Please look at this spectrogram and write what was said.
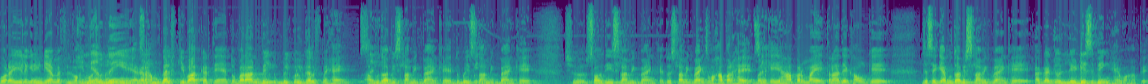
हो रही है लेकिन इंडिया में फिल वक्त मौजूद नहीं है। अगर हम गल्फ की बात करते हैं तो बहरहाल बिल, बिल्कुल गल्फ में है। अबू धाबी इस्लामिक बैंक है दुबई इस्लामिक बैंक है सऊदी इस्लामिक बैंक है। तो इस्लामिक बैंक वहाँ पर है बल्कि यहाँ पर मैं इतना देखा हूँ कि जैसे कि अबू धाबी इस्लामिक बैंक है अगर जो लेडीज़ विंग है वहाँ पे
